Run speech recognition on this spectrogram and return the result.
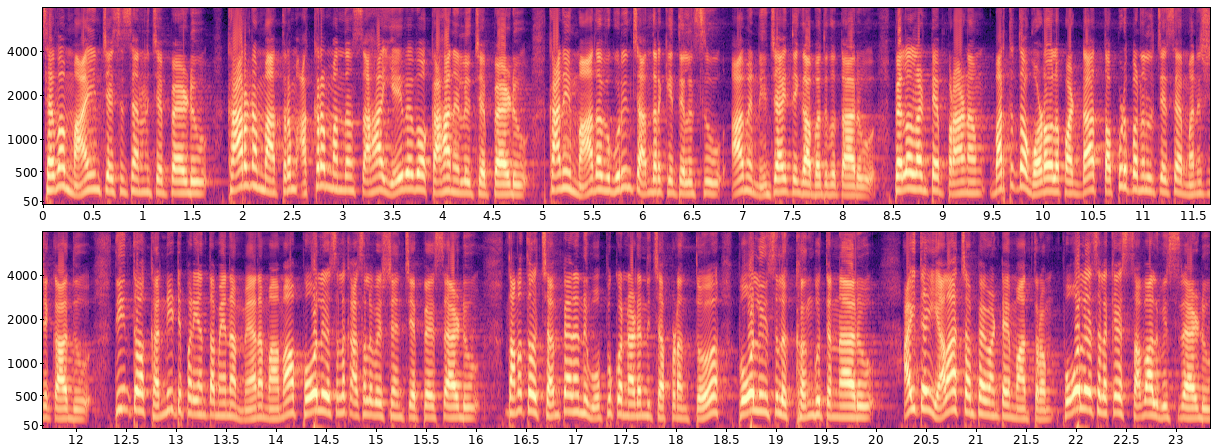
శవం మాయం చేసేసానని చెప్పాడు. కారణం మాత్రం అక్రమందం సహా ఏవేవో కహానీలు చెప్పాడు. కానీ మాధవ్ గురించి అందరికీ తెలుసు ఆమె నిజాయితీగా బతుకుతారు. పిల్లలంటే ప్రాణం భర్తతో గొడవలు పడ్డా తప్పుడు పనులు చేసే మనిషి కాదు. దీంతో కన్నీటి పర్యంతమైన మేనమామ పోలీసులకు అసలు విషయం చెప్పేశాడు. తనతో చంపానని ఒప్పుకున్నాడని చెప్పడంతో పోలీసులు కంగు తిన్నారు. అయితే ఎలా చంపావంటే మాత్రం పోలీసులకే సవాల్ విసిరాడు.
